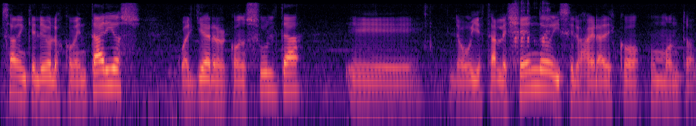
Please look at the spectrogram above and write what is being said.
saben que leo los comentarios, cualquier consulta eh, lo voy a estar leyendo y se los agradezco un montón.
